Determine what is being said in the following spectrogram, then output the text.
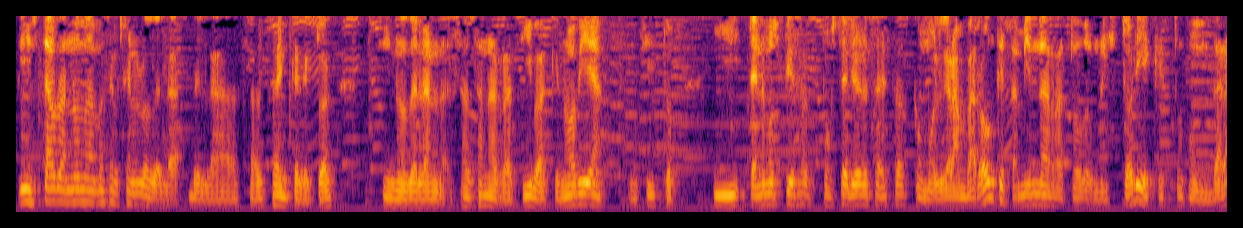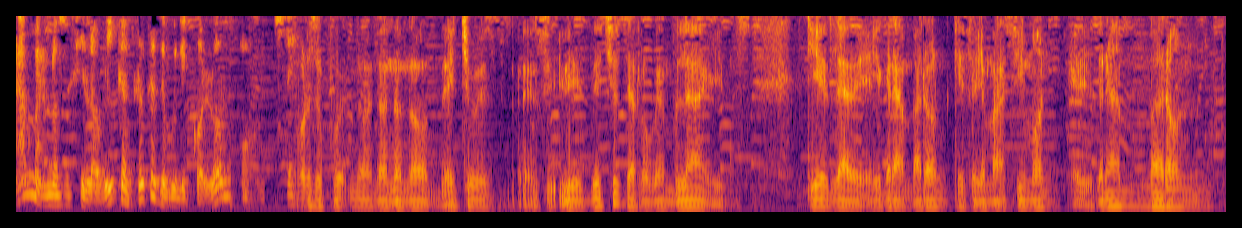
instaura no nada más el género de la, de la salsa intelectual, sino de la salsa narrativa, que no había, insisto. Y tenemos piezas posteriores a estas como El Gran Varón, que también narra toda una historia, que es todo un drama. No sé si lo ubican, creo que es de Willy Colón, o no sé. Por supuesto, no, no, no, no, de hecho es, de hecho es de Rubén Blades, que es la del gran varón, que se llama Simón, el gran varón.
